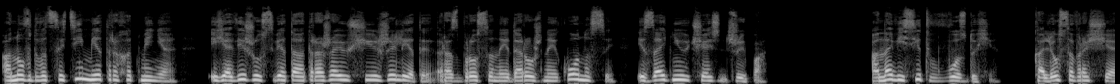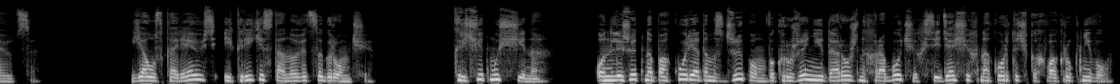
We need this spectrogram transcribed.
Оно в двадцати метрах от меня, и я вижу светоотражающие жилеты, разбросанные дорожные конусы и заднюю часть джипа. Она висит в воздухе, колеса вращаются. Я ускоряюсь, и крики становятся громче. Кричит мужчина. Он лежит на боку рядом с джипом в окружении дорожных рабочих, сидящих на корточках вокруг него.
